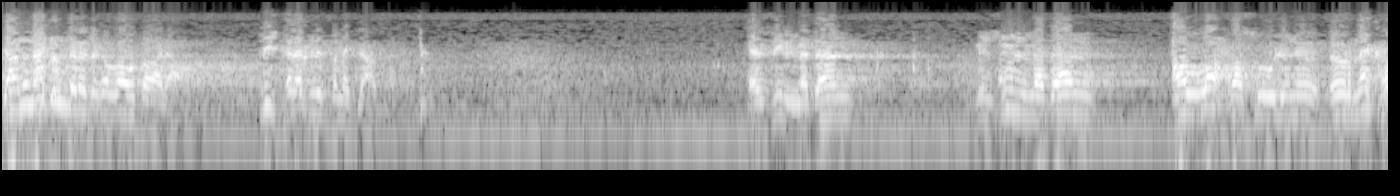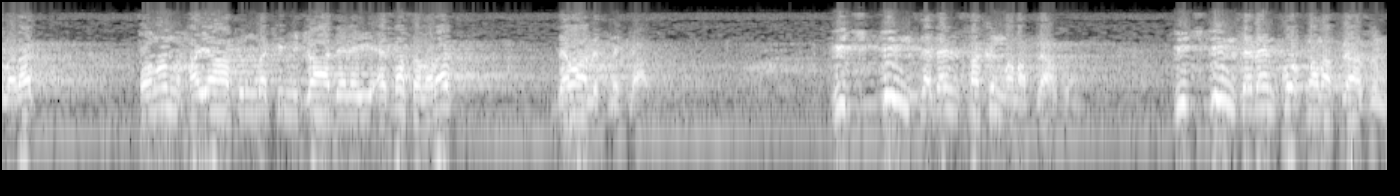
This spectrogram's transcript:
yanına gönderecek Allahu Teala. Hiç tereddüt etmemek lazım. Ezilmeden, üzülmeden Allah Resulü'nü örnek alarak, onun hayatındaki mücadeleyi esas alarak devam etmek lazım. Hiç kimseden sakınmamak lazım. Hiç kimseden korkmamak lazım.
